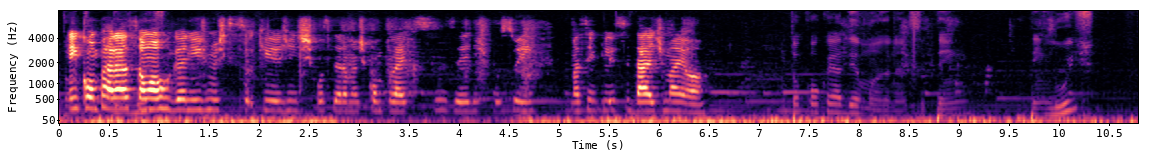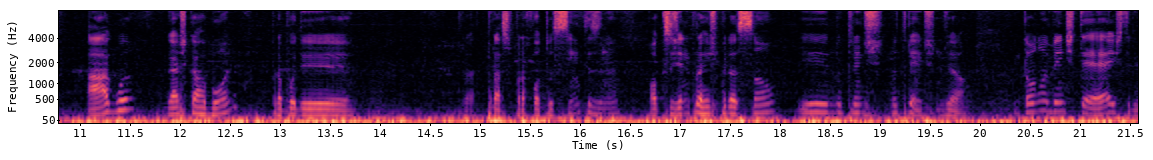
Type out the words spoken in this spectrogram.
então, em comparação a organismos que, que a gente considera mais complexos, eles possuem uma simplicidade maior. Então, qual que é a demanda, né? Você tem, tem luz, água, gás carbônico para poder para fotossíntese, né? oxigênio para respiração e nutrientes, nutrientes no geral. Então, no ambiente terrestre,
